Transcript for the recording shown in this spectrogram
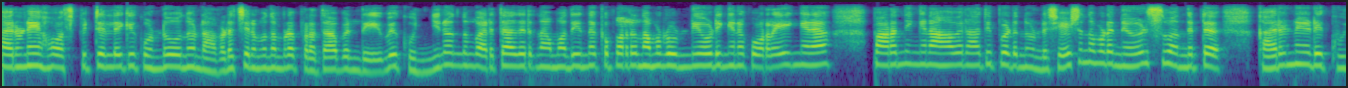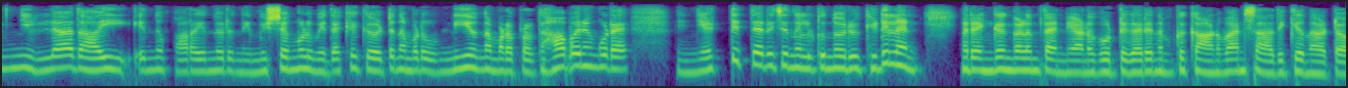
കരുണയെ ഹോസ്പിറ്റലിലേക്ക് കൊണ്ടുപോകുന്നുണ്ട്. അവിടെ ചെല്ലുമ്പോൾ നമ്മുടെ പ്രതാപൻ ദൈവം കുഞ്ഞിനൊന്നും വരുത്താതിരുന്നാൽ മതി എന്നൊക്കെ പറഞ്ഞ് നമ്മുടെ ഉണ്ണിയോട് ഇങ്ങനെ കുറെ ഇങ്ങനെ പറഞ്ഞിങ്ങനെ ആവലാതിപ്പെടുന്നുണ്ട്. ശേഷം നമ്മുടെ നേഴ്സ് വന്നിട്ട് കരുണയുടെ കുഞ്ഞില്ലാതായി എന്ന് പറയുന്ന ഒരു നിമിഷങ്ങളും ഇതൊക്കെ കേട്ട് നമ്മുടെ ഉണ്ണിയും നമ്മുടെ പ്രതാപനും കൂടെ ഞെട്ടിത്തെറിച്ച് നിൽക്കുന്ന ഒരു കിടിലൻ രംഗങ്ങളും തന്നെയാണ് കൂട്ടുകാരെ നമുക്ക് കാണുവാൻ സാധിക്കുന്നത് കേട്ടോ.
